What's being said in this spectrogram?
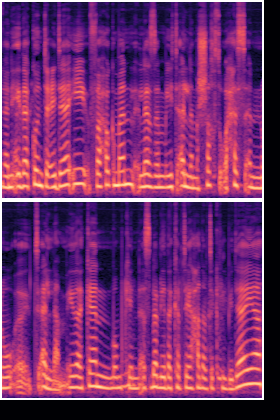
يعني إذا كنت عدائي فحكما لازم يتألم الشخص وأحس أنه آه، تألم. إذا كان ممكن الأسباب اللي ذكرتها حضرتك في البداية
